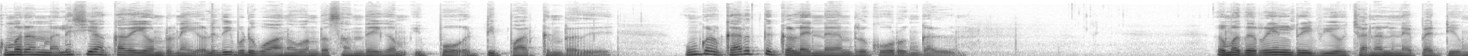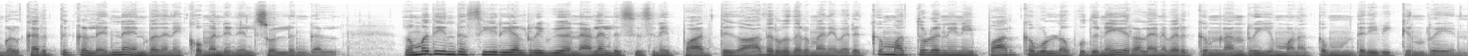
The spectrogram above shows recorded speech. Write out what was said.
குமரன் மலேசியா கதையொன்றினை எழுதிவிடுவானோ என்ற சந்தேகம் இப்போ எட்டி பார்க்கின்றது. உங்கள் கருத்துக்கள் என்ன என்று கூறுங்கள். எமது ரீல் ரிவ்யூ சேனலினை பற்றி உங்கள் கருத்துக்கள் என்ன என்பதனை கொமெண்டினில் சொல்லுங்கள். எமது இந்த சீரியல் ரிவ்யூ அண்ட் அனாலிசிஸினை பார்த்து ஆதரவு தரும் அனைவருக்கும் அத்துடன் இனி பார்க்க உள்ள புது நேயர்கள் அனைவருக்கும் நன்றியும் வணக்கமும் தெரிவிக்கின்றேன்.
